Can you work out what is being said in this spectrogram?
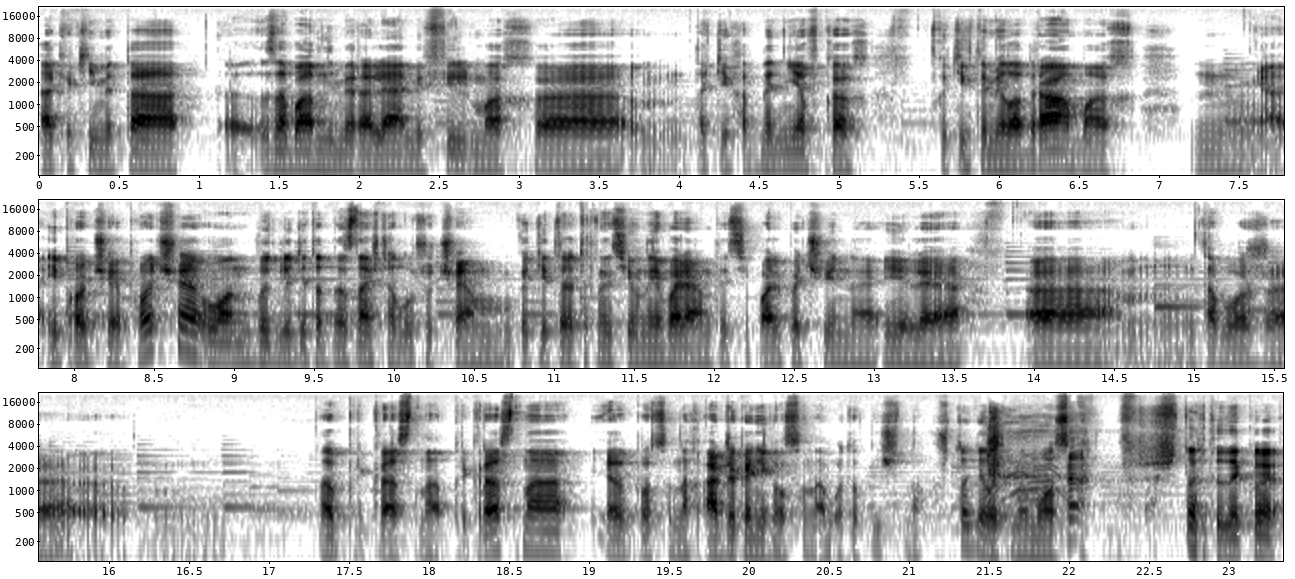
какими-то забавными ролями в фильмах, таких однодневках, в каких-то мелодрамах, и прочее, прочее, он выглядит однозначно лучше, чем какие-то альтернативные варианты типа Аль Пачино или э, того же э, прекрасно, прекрасно. Я просто на А Джека Николсона, вот, отлично. Что делает мой мозг? Что это такое?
